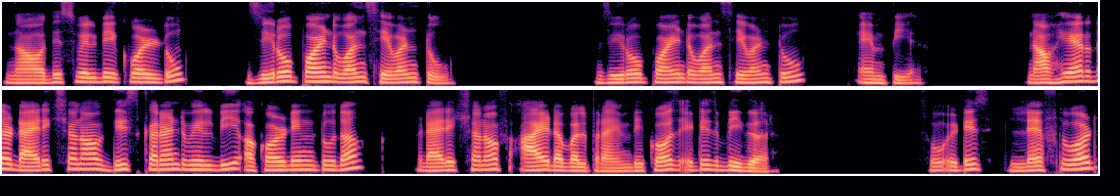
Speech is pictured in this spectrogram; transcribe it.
Now this will be equal to 0 0.172. 0 0.172 ampere. Now here the direction of this current will be according to the direction of I double prime because it is bigger. So it is leftward.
